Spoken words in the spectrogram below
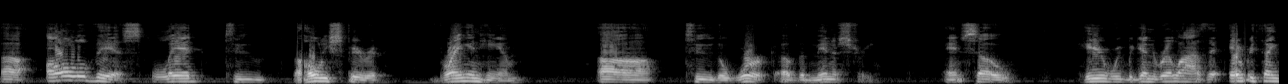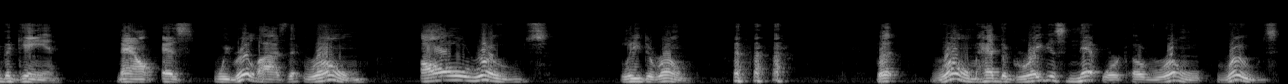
Uh, all of this led to the Holy Spirit bringing him uh, to the work of the ministry. And so here we begin to realize that everything began. Now, as we realize that Rome, all roads lead to Rome. but Rome had the greatest network of Rome, roads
